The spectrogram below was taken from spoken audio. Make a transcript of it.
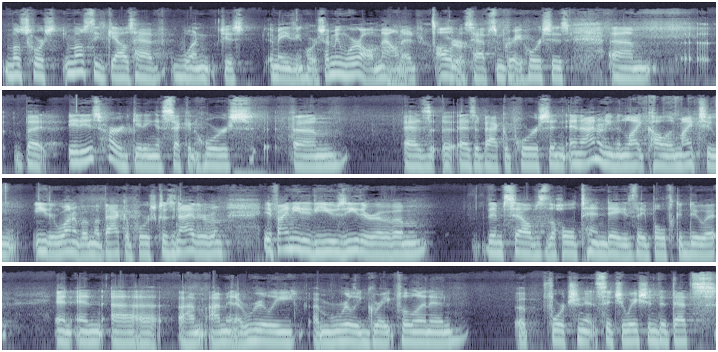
most horse, most of these gals have one just amazing horse. I mean, we're all mounted. Mm-hmm. All sure. of us have some great horses, um, but it is hard getting a second horse. Um, as a, as a backup horse, and, and I don't even like calling my two either one of them a backup horse because neither of them, if I needed to use either of them themselves the whole ten days, they both could do it, and and uh, I'm I'm in a really I'm really grateful and in a fortunate situation that that's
